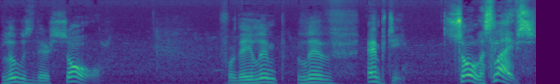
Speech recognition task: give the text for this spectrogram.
lose their soul. For they limp, live empty, soulless lives.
